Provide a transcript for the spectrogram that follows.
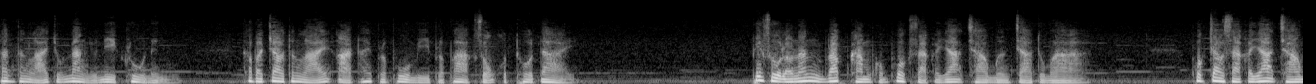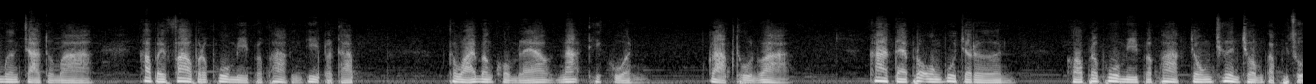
ท่านทั้งหลายจงนั่งอยู่นี่ครู่หนึ่ง ข้าพเจ้าทั้งหลายอาจให้พระผู้มีพระภาคทรงอดโทษได้ ภิกษุเหล่านั้นรับคำของพวกสักยะชาวเมืองจาตุมา พวกเจ้าสักยะชาวเมืองจาตุมาเข้าไปเฝ้าพระผู้มีพระภาคถึงที่ประทับ ถวายบังคมแล้วณที่ควร กราบทูลว่า ข้าแต่พระองค์ผู้เจริญ ขอพระผู้มีพระภาคจงชื่นชมกับภิกษุ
